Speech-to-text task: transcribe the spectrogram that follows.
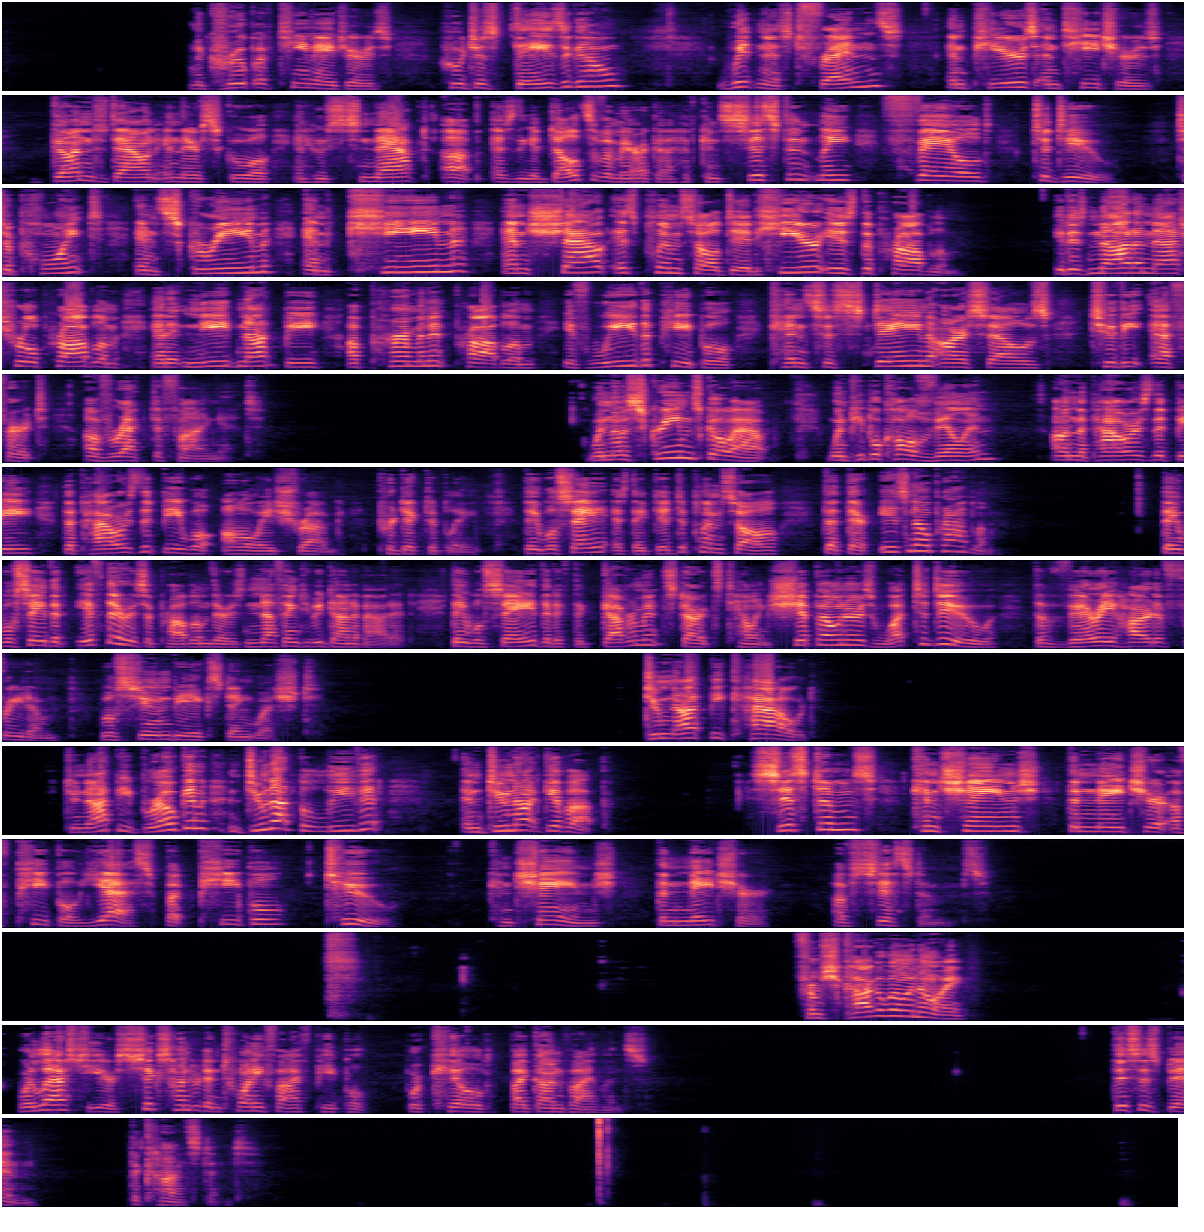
A group of teenagers who just days ago witnessed friends and peers and teachers gunned down in their school and who snapped up as the adults of America have consistently failed to do. To point and scream and keen and shout as Plimsoll did, here is the problem. It is not a natural problem, and it need not be a permanent problem if we, the people, can sustain ourselves to the effort of rectifying it. When those screams go out, when people call villain on the powers that be, the powers that be will always shrug, predictably. They will say, as they did to Plimsoll, that there is no problem. They will say that if there is a problem, there is nothing to be done about it. They will say that if the government starts telling ship owners what to do, the very heart of freedom will soon be extinguished. Do not be cowed. Do not be broken, do not believe it, and do not give up. Systems can change the nature of people, yes, but people too can change the nature of systems. From Chicago, Illinois, where last year 625 people were killed by gun violence. This has been the constant.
